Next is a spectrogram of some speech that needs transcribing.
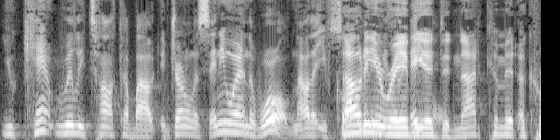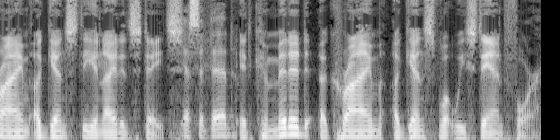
you can't really talk about journalists anywhere in the world now that you've Saudi Arabia did not commit a crime against the United States. Yes, it did. It committed a crime against what we stand for.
